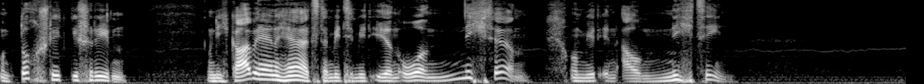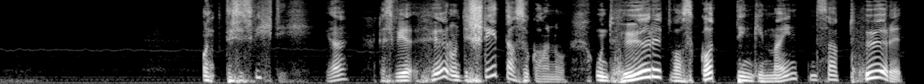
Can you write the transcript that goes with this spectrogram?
Und doch steht geschrieben, und ich gab ihnen ein Herz, damit sie mit ihren Ohren nicht hören und mit ihren Augen nicht sehen. Und das ist wichtig, ja, dass wir hören, und das steht da sogar noch, und höret, was Gott den Gemeinden sagt, höret.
